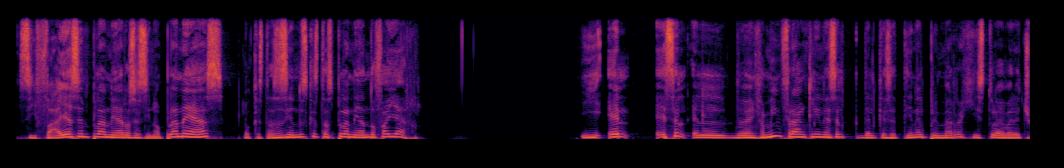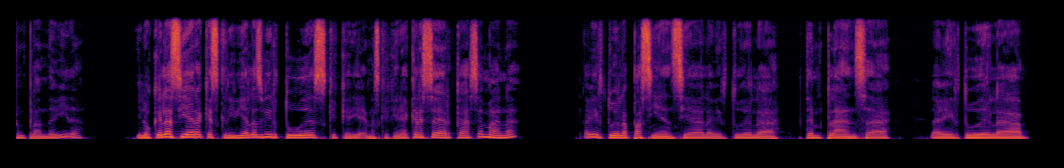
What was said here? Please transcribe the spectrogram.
Si fallas en planear, o sea, si no planeas, lo que estás haciendo es que estás planeando fallar. Y él es el, el Benjamin Franklin es el del que se tiene el primer registro de haber hecho un plan de vida. Y lo que él hacía era que escribía las virtudes que quería, en las que quería crecer cada semana. La virtud de la paciencia, la virtud de la templanza, la virtud de la,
